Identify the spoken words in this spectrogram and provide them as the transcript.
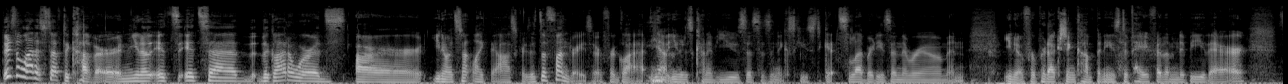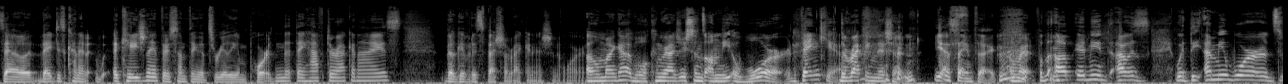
there's a lot of stuff to cover, and you know, it's it's uh, the GLAAD Awards are you know, it's not like the Oscars. It's a fundraiser for GLAAD. You know, you know, just kind of use this as an excuse to get celebrities in the room, and you know, for production companies to pay for them to be there. So they just kind of occasionally, if there's something that's really important that they have to recognize, they'll give it a special recognition award. Oh my God! Well, congratulations on the award. Thank you. The recognition. yeah, same thing. All right. Well, uh, I mean, I was with the Emmy Awards,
